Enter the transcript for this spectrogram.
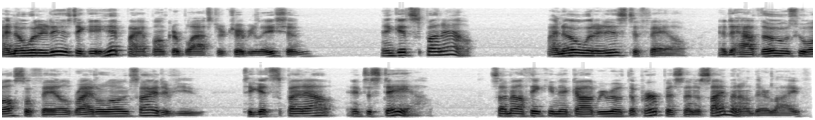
I know what it is to get hit by a bunker blaster tribulation and get spun out. I know what it is to fail and to have those who also failed right alongside of you to get spun out and to stay out. Somehow thinking that God rewrote the purpose and assignment on their life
